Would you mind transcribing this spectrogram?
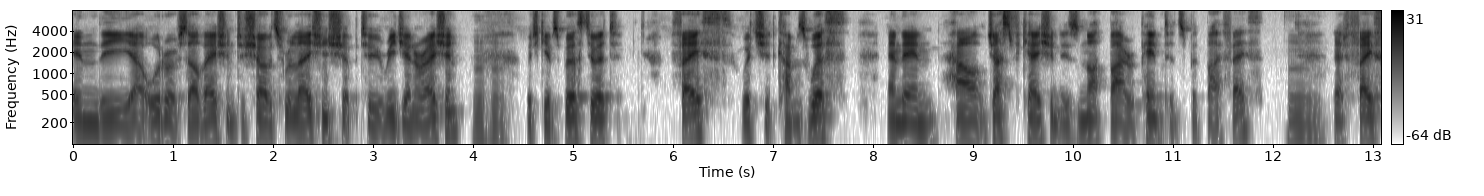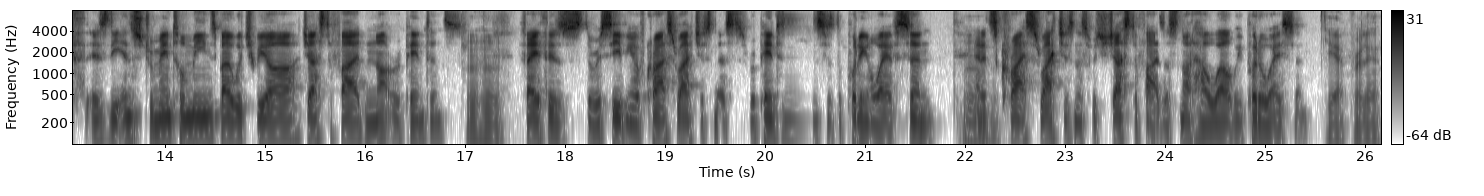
in the uh, order of salvation to show its relationship to regeneration, hmm which gives birth to it, faith, which it comes with, and then how justification is not by repentance but by faith. Mm. That faith is the instrumental means by which we are justified, not repentance. hmm Faith is the receiving of Christ's righteousness. Repentance is the putting away of sin. And it's Christ's righteousness which justifies us, not how well we put away sin. Yeah, brilliant.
